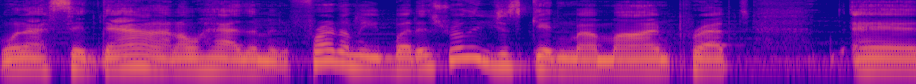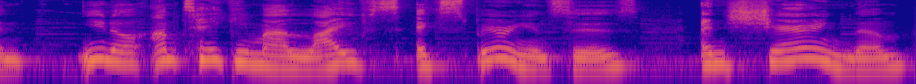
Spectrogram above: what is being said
When I sit down, I don't have them in front of me, but it's really just getting my mind prepped, and you know, I'm taking my life's experiences and sharing them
